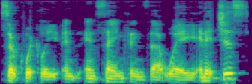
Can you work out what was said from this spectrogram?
so quickly and and saying things that way. And it just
